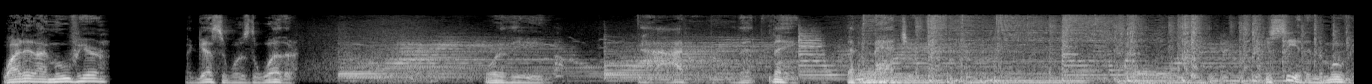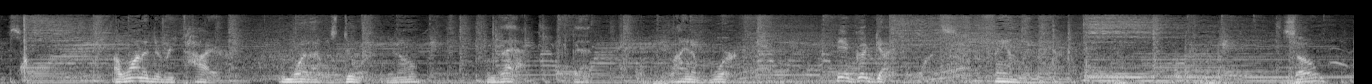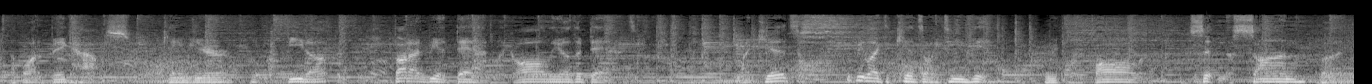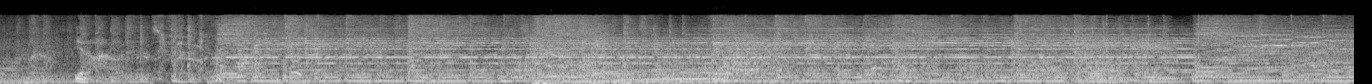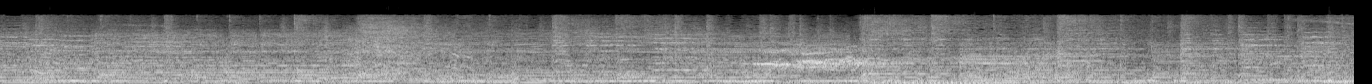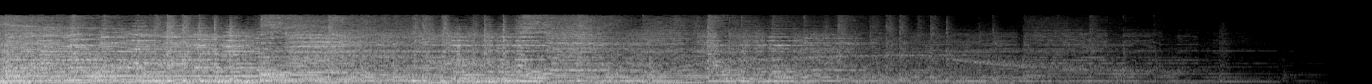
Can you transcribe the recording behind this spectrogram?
Why did I move here? I guess it was the weather. Or the. ah, I don't know, that thing. That magic. You see it in the movies. I wanted to retire from what I was doing, you know? From that, that line of work. Be a good guy for once. A family man. So, bought a big house. Came here, put my feet up, and thought I'd be a dad like all the other dads. My kids would be like the kids on TV. We'd play ball and sit in the sun, but, well, you know how it is.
